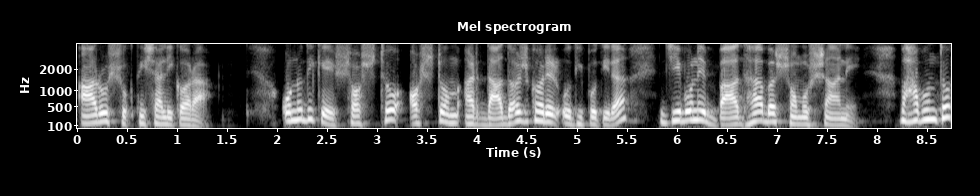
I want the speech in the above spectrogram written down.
আরও শক্তিশালী করা। অন্যদিকে ষষ্ঠ, অষ্টম আর দ্বাদশ ঘরের অধিপতিরা জীবনে বাধা বা সমস্যা আনে। ভাবুন তো,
